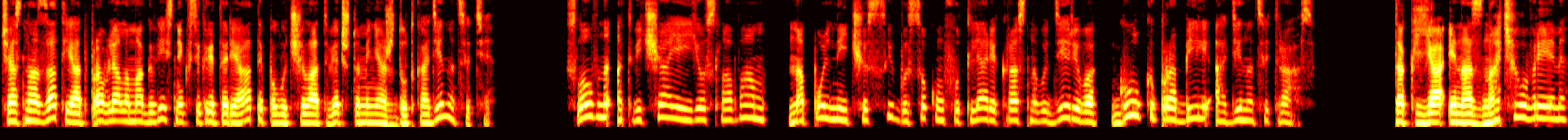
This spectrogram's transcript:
Час назад я отправляла магвестник в секретариат и получила ответ, что меня ждут к одиннадцати. Словно отвечая ее словам, напольные часы в высоком футляре красного дерева гулко пробили одиннадцать раз. «Так я и назначил время»,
